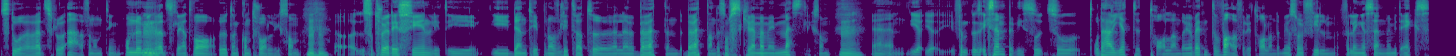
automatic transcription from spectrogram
stora rädslor är för någonting. Om nu min Mm. rädsla är att vara utan kontroll liksom, eh, så tror jag det är synligt i, i den typen av litteratur eller berättande, berättande som skrämmer mig mest. Liksom. Mm. Eh, jag, jag, för, exempelvis, så, så, och det här är jättetalande, jag vet inte varför det är talande, men jag såg en film för länge sedan med mitt ex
